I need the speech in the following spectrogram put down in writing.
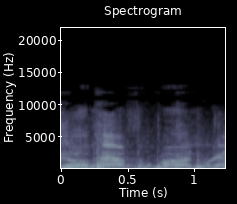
You'll have some fun.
